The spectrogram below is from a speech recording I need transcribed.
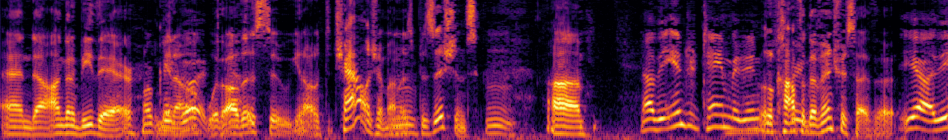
and uh, I'm going to be there, Okay, you know, good. with Yeah. others to you know to challenge him on his positions. Mm. Um, now the entertainment industry. a little conflict of interest, I thought. Yeah, the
